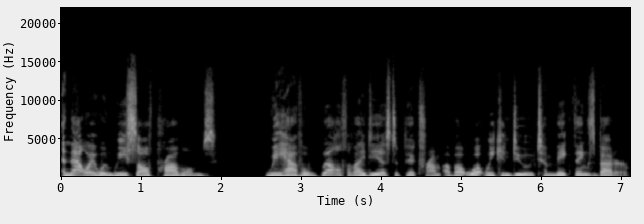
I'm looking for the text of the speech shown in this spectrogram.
And that way, when we solve problems, we have a wealth of ideas to pick from about what we can do to make things better.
